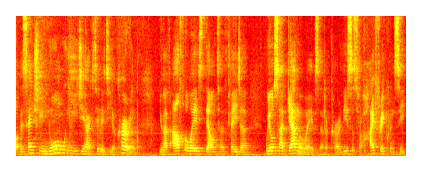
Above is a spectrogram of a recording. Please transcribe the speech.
of essentially normal EEG activity occurring. You have alpha waves, delta, theta. We also had gamma waves that occur. These are sort of high frequency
